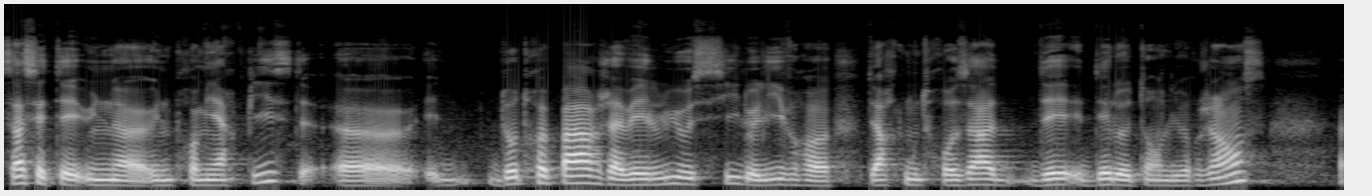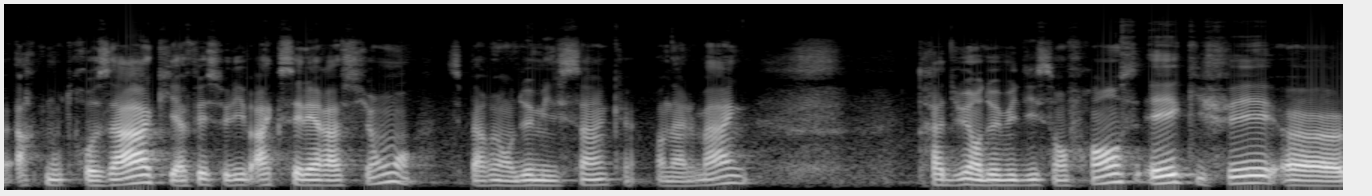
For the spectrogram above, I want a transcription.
Ça, c'était une, une, première piste. Euh, D'autre part, j'avais lu aussi le livre d'Hartmut Rosa dès, le temps de l'urgence. Euh, Hartmut Rosa, qui a fait ce livre Accélération, c'est paru en 2005 en Allemagne, traduit en 2010 en France, et qui fait, euh,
